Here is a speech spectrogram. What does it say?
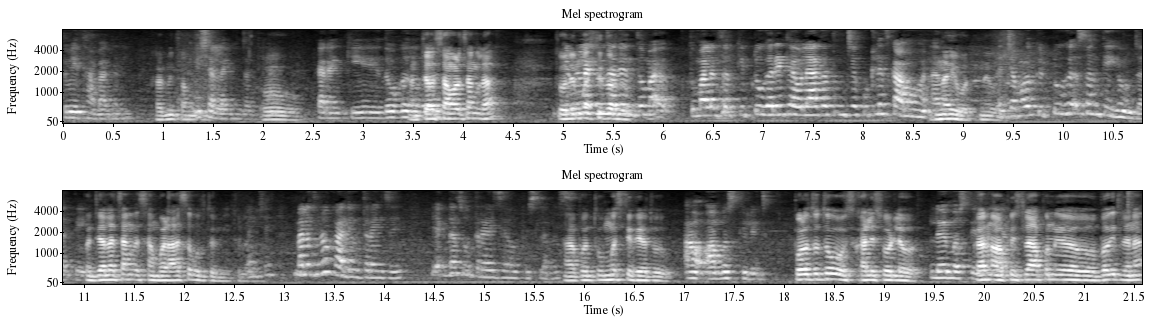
तुम्ही थांबा घरी. हा, मी थांबतो. विशालला घेऊन जाते. हो. कारण की दोघं आणि त्याला दोघं सांभाळ चांगला. तो लय किट्टूला मस्ती घेऊन जाते करतो. ना, तुम्हा- तुम्हाला जर किट्टू घरी ठेवला आता तुमचे कुठलेच काम होणार नाही. होत, नाही होत. त्याच्यामुळे किट्टू घ- संगती घेऊन जाते. पण त्याला चांगलं सांभाळ असं बोलतो मी तुला. म्हणजे मला थोडं खाली उतरायचंय. एकदाच उतरायचंय ऑफिसला बस. हा पण तू मस्ती करतो. आ- पळत होतो खाली सोडल्यावर. लय मस्ती कारण झाली. ऑफिसला आपण अं, बघितलं ना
